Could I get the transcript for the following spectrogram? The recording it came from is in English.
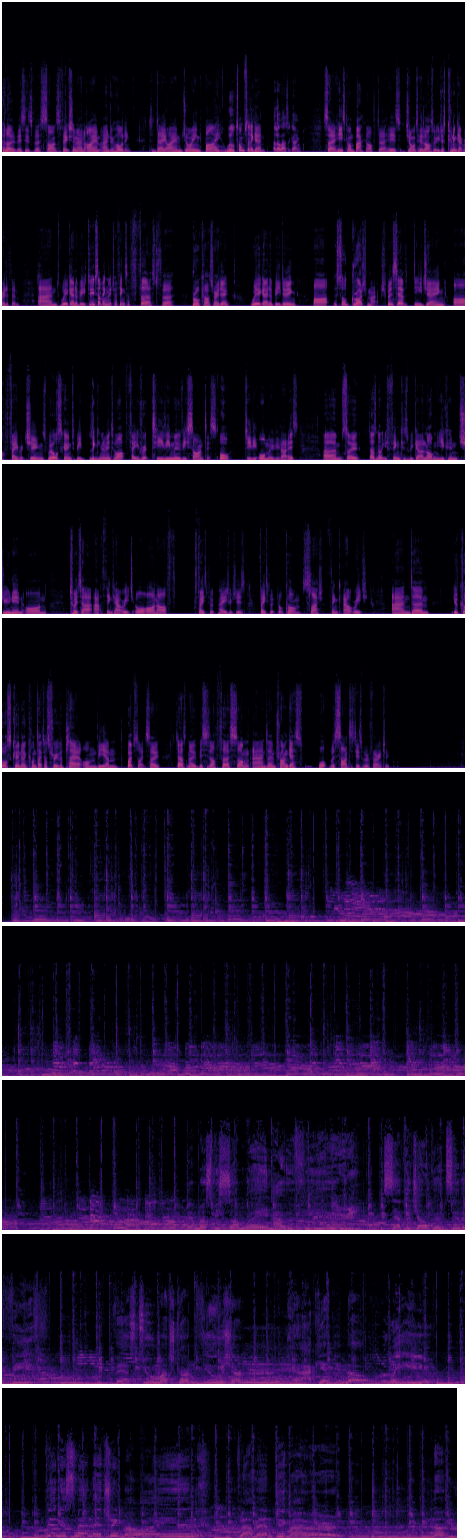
Hello, this is the Science Fiction, and I am Andrew Holding. Today I am joined by Will Thompson again. Hello, how's it going? So he's gone back after his jaunt here last week. We just couldn't get rid of him, and we're going to be doing something which I think is a first for broadcast radio. We're going to be doing our sort of grudge match, but instead of DJing our favourite tunes, we're also going to be linking them into our favourite TV movie scientists, or TV or movie that is. Um, so let us know what you think as we go along. You can tune in on Twitter at, Think Outreach or on our f- Facebook page, which is facebook.com slash Think Outreach. And um, you, of course, can uh, contact us through the player on the um, website. So let us know. This is our first song, and um, try and guess what the scientist is we're referring to. To the thief. There's too much confusion, I can't get no relief. Businessmen, they drink my wine, flymen dig my earth. None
